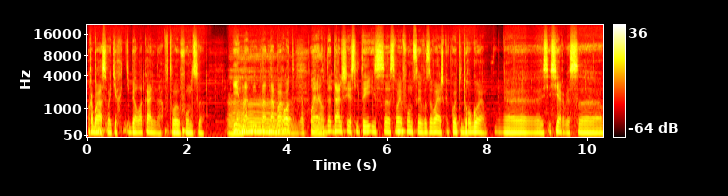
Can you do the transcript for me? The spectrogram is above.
пробрасывать их тебе локально в твою функцию – и на, на, наоборот, э, дальше, если ты из э, своей функции вызываешь какой-то другой э, сервис э,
